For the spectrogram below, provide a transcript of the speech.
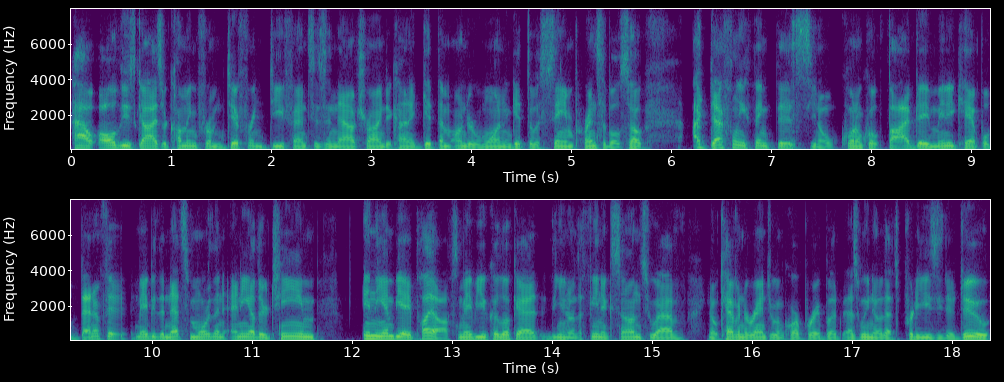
how all these guys are coming from different defenses and now trying to kind of get them under one and get those same principles. So I definitely think this, you know, quote unquote five day mini camp will benefit maybe the Nets more than any other team in the NBA playoffs. Maybe you could look at you know the Phoenix Suns who have you know Kevin Durant to incorporate, but as we know that's pretty easy to do.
